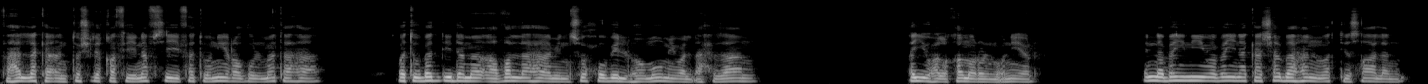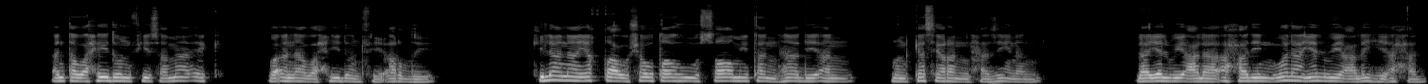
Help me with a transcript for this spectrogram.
فهل لك أن تشرق في نفسي فتنير ظلمتها وتبدد ما أظلها من سحب الهموم والأحزان؟ أيها القمر المنير إن بيني وبينك شبها واتصالا أنت وحيد في سمائك وأنا وحيد في أرضي. كلانا يقطع شوطه صامتا هادئا منكسرا حزينا. لا يلوي على أحد ولا يلوي عليه أحد.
